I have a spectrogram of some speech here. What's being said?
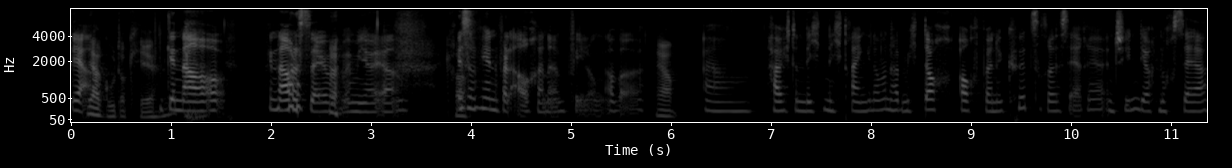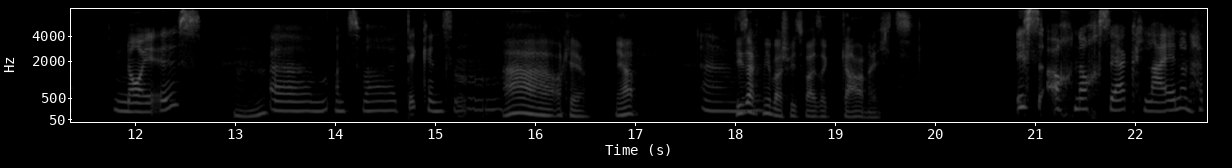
Ja, ja gut, okay. genau, genau dasselbe bei mir, ja. Krass. Ist auf jeden Fall auch eine Empfehlung, aber Ja. ähm, habe ich dann nicht, nicht reingenommen und habe mich doch auch für eine kürzere Serie entschieden, die auch noch sehr neu ist. Mhm. Ähm, und zwar Dickinson. Ah, okay. Ja, Ähm, die sagt mir beispielsweise gar nichts. Ist auch noch sehr klein und hat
